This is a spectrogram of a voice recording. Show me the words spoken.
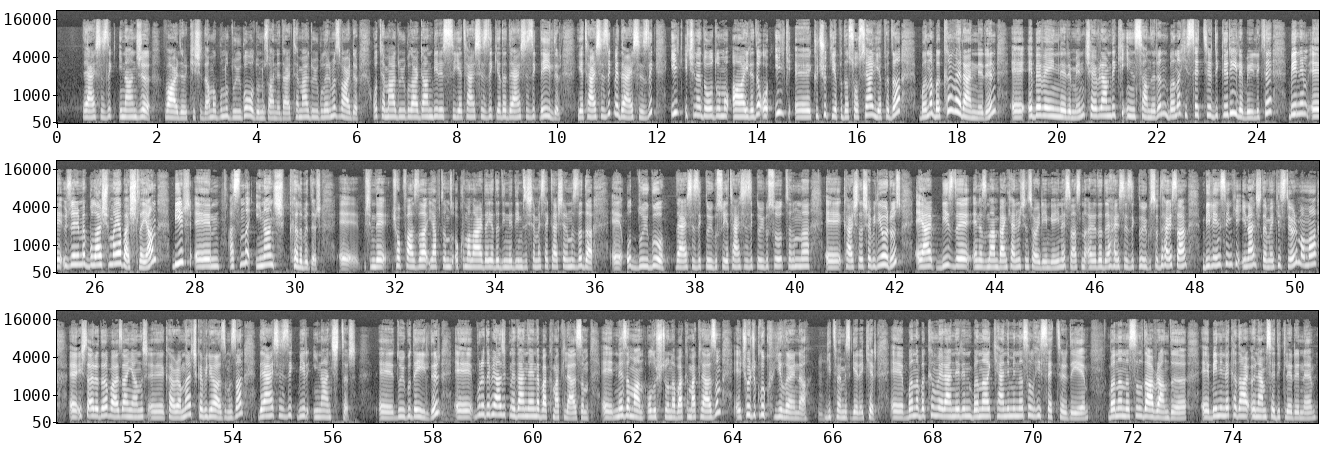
değersizlik inancı vardır kişide ama bunu duygu olduğunu zanneder. Temel duygularımız vardır. O temel duygulardan birisi yetersizlik ya da değersizlik değildir. Yetersizlik ve değersizlik ilk içine doğduğum ailede o ilk e, küçük yapıda, sosyal yapıda bana bakım verenlerin, e, ebeveynlerimin, çevremdeki insanların bana hissettirdikleriyle birlikte benim e, üzerime bulaşmaya başlayan bir e, aslında inanç kalıbıdır. Ee, şimdi çok fazla yaptığımız okumalarda ya da dinlediğimiz işte meslektaşlarımızda da e, o duygu, değersizlik duygusu, yetersizlik duygusu tanımla e, karşılaşabiliyoruz. Eğer biz de en azından ben kendim için söyleyeyim yayın esnasında arada değersizlik duygusu dersem bilinsin ki inanç demek istiyorum ama e, işte arada bazen yanlış e, kavramlar çıkabiliyor ağzımızdan. Değersizlik bir inançtır e, duygu değildir. E, burada birazcık nedenlerine bakmak lazım. E, ne zaman oluştuğuna bakmak lazım. E, çocukluk yıllarına gitmemiz gerekir. E, bana bakım verenlerin bana kendimi nasıl hissettirdiği, bana nasıl davrandığı, e, beni ne kadar önemsediklerini,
